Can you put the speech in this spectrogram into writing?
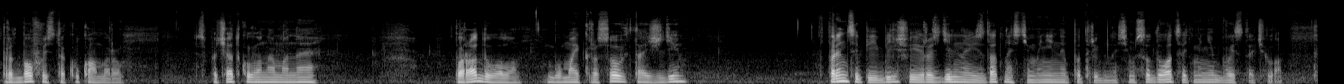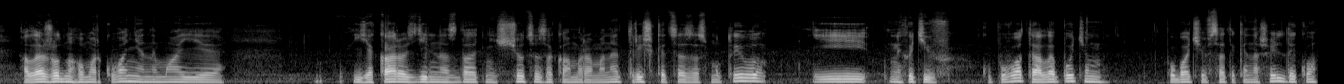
Придбав ось таку камеру. Спочатку вона мене порадувала, бо Microsoft HD в принципі, більшої роздільної здатності мені не потрібно. 720 мені б вистачило. Але жодного маркування немає, яка роздільна здатність, що це за камера. Мене трішки це засмутило і не хотів купувати, але потім побачив все-таки на шильдику,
